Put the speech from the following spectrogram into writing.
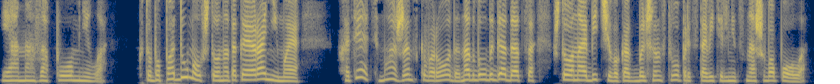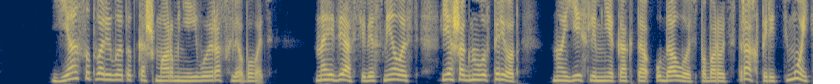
И она запомнила. Кто бы подумал, что она такая ранимая. Хотя тьма женского рода, надо было догадаться, что она обидчива, как большинство представительниц нашего пола. Я сотворила этот кошмар, мне его и расхлебывать. Найдя в себе смелость, я шагнула вперед, но если мне как-то удалось побороть страх перед тьмой,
